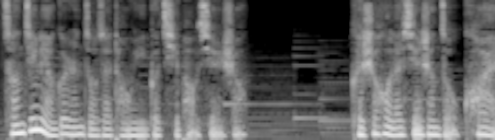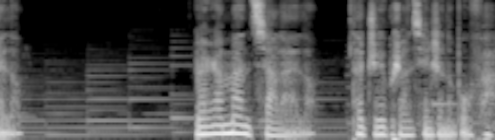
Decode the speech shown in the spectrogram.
曾经两个人走在同一个起跑线上，可是后来先生走快了，冉冉慢下来了，她追不上先生的步伐。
